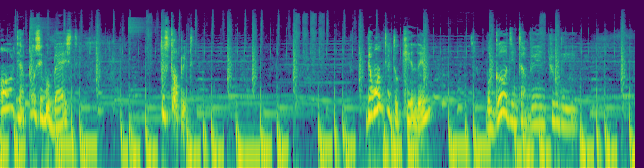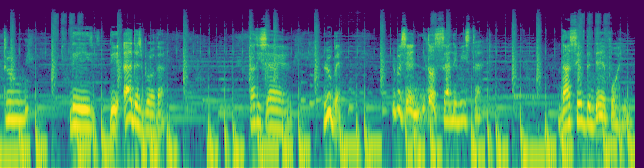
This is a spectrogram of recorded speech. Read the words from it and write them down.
all their possible best to stop it. They wanted to kill him, but God intervened through the through the the eldest brother that is uh, Reuben. Reuben said, Let us sell him instead. That saved the day for him.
